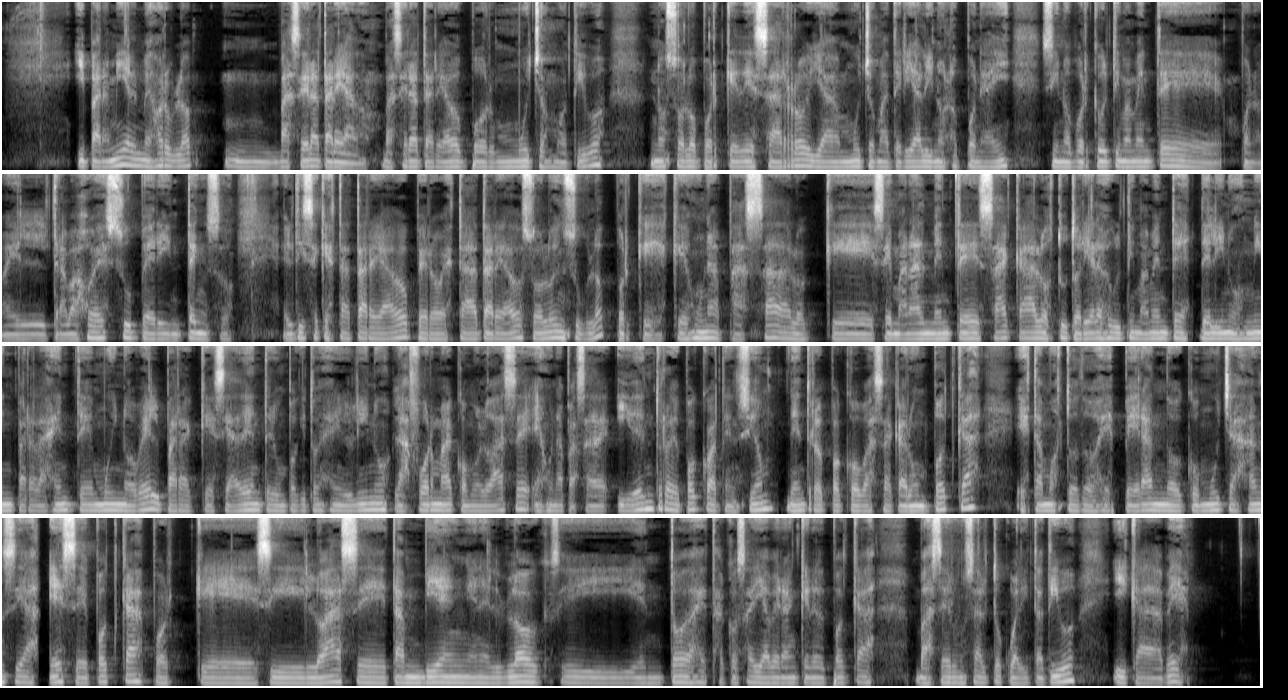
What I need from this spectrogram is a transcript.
Y para mí el mejor blog Mm, va a ser atareado, va a ser atareado por muchos motivos, no solo porque desarrolla mucho material y nos lo pone ahí, sino porque últimamente, bueno, el trabajo es súper intenso. Él dice que está tareado, pero está tareado solo en su blog porque es que es una pasada lo que semanalmente saca, los tutoriales últimamente de Linux Mint para la gente, muy novel para que se adentre un poquito en Linux. La forma como lo hace es una pasada. Y dentro de poco, atención, dentro de poco va a sacar un podcast. Estamos todos esperando con muchas ansias ese podcast porque que si lo hace también en el blog y en todas estas cosas ya verán que en el podcast va a ser un salto cualitativo y cada vez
